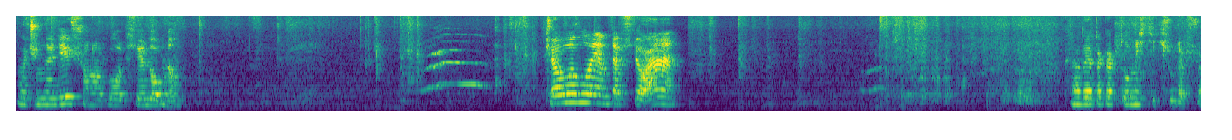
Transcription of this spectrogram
Очень надеюсь, что оно будет съедобным. Чего воем-то все, а? Надо это как-то уместить сюда все.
